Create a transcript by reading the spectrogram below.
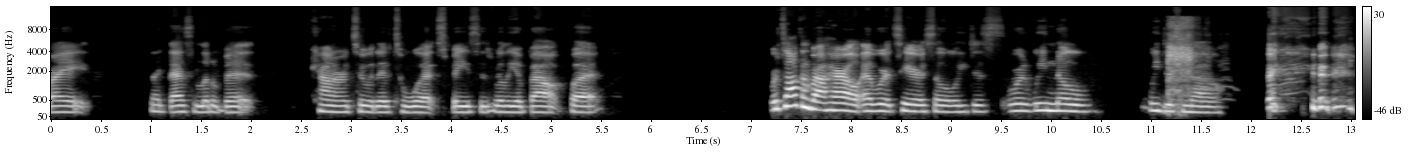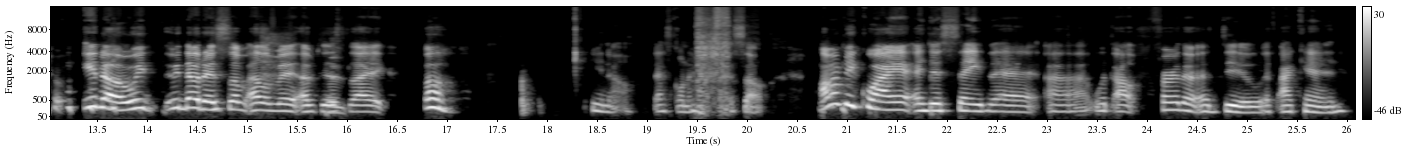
right? Like that's a little bit counterintuitive to what space is really about, but we're talking about Harold Edwards here, so we just we we know we just know. you know, we we know there's some element of just like, oh, you know, that's gonna happen. So I'm gonna be quiet and just say that uh, without further ado, if I can,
